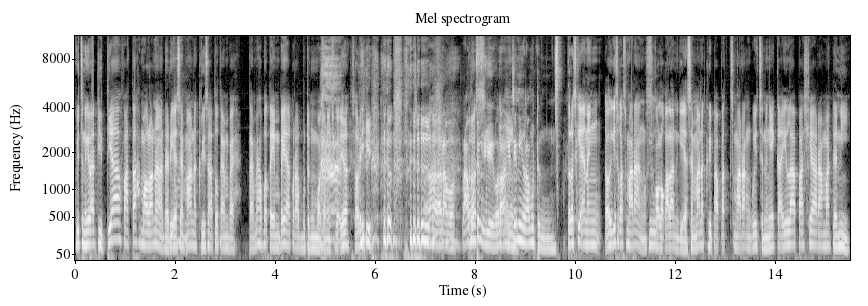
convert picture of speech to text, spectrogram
Kuwi jenenge Raditya Fatah Maulana dari SMA Negeri 1 Tempeh. Tempeh apa tempe aku ora mudeng mocone juga ya. Sorry. Ah, Ramo, deng iki, mm. ngeceni ramu deng. Terus ki eneng oh iki saka Semarang, sekolah lokalan iki SMA Negeri Papat Semarang kuwi jenenge Kaila Pasya Ramadhani.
